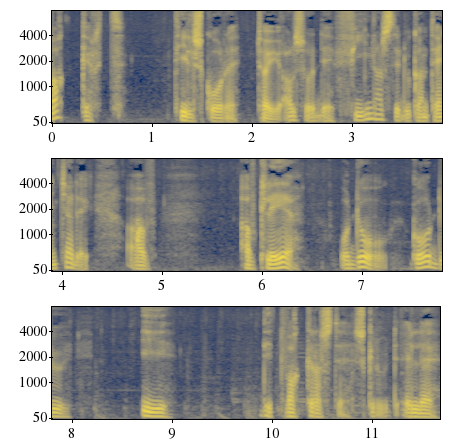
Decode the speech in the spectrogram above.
vakkert tilskåret tøy. Altså det fineste du kan tenke deg av, av klede. Og da går du i ditt vakreste skrud. Eller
